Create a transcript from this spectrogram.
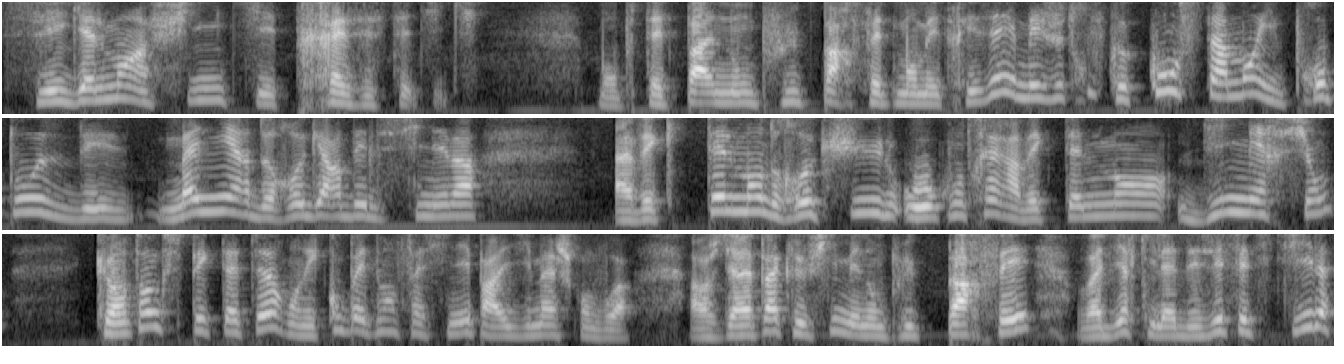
c'est également un film qui est très esthétique. Bon, peut-être pas non plus parfaitement maîtrisé, mais je trouve que constamment, il propose des manières de regarder le cinéma avec tellement de recul, ou au contraire avec tellement d'immersion, qu'en tant que spectateur, on est complètement fasciné par les images qu'on voit. Alors je dirais pas que le film est non plus parfait, on va dire qu'il a des effets de style,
